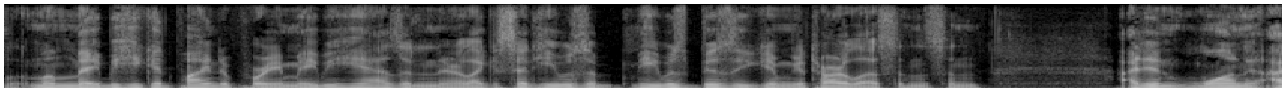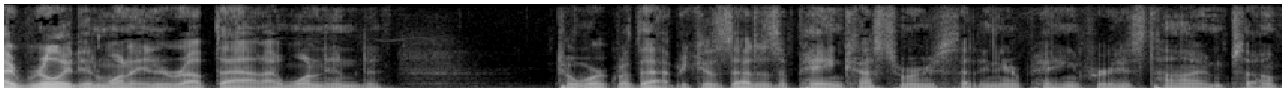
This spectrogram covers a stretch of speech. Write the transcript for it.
Well, maybe he could find it for you. Maybe he has it in there. Like I said, he was a he was busy giving guitar lessons, and I didn't want to. I really didn't want to interrupt that. I wanted him to to work with that because that is a paying customer who's sitting there paying for his time. So,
